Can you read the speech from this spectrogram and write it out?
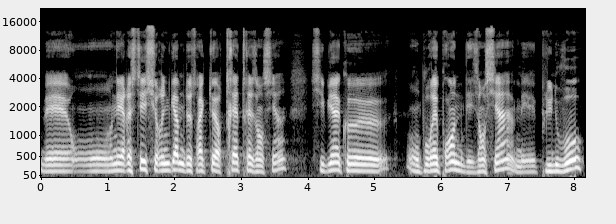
mais on est resté sur une gamme de tracteurs très très anciens, si bien que on pourrait prendre des anciens, mais plus nouveaux.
